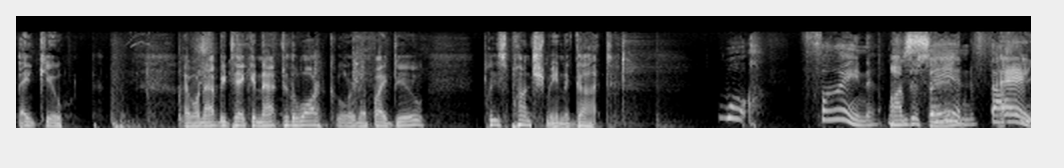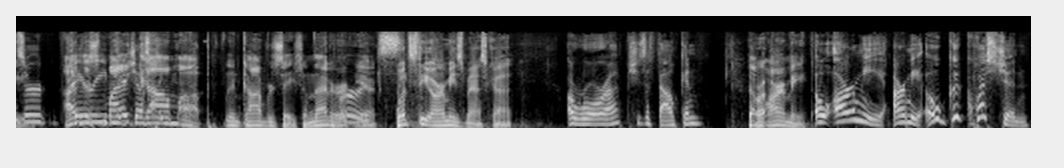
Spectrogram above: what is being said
thank you. I will not be taking that to the water cooler, and if I do, please punch me in the gut. well. Fine. I'm, I'm just saying. falcons hey, are I very just might majestic come up in conversation. I'm not hurt yet. What's the Army's mascot? Aurora, she's a falcon. The army. Oh, army, army. Oh, good question.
